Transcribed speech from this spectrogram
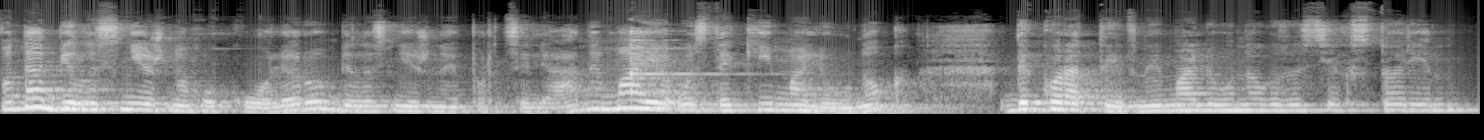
Вона білосніжного кольору, білосніжної порцеляни, має ось такий малюнок, декоративний малюнок з усіх сторін.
